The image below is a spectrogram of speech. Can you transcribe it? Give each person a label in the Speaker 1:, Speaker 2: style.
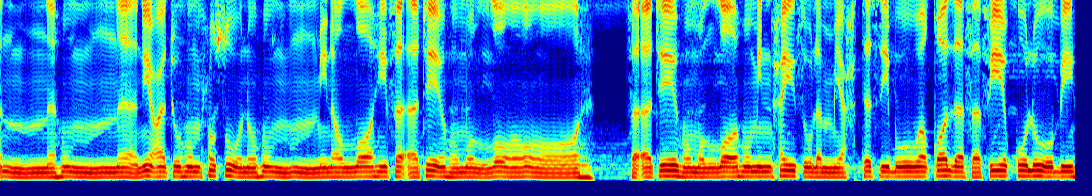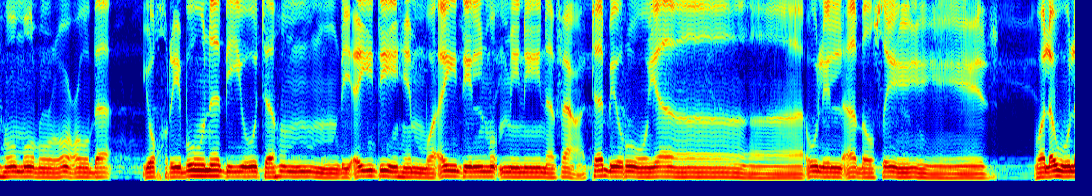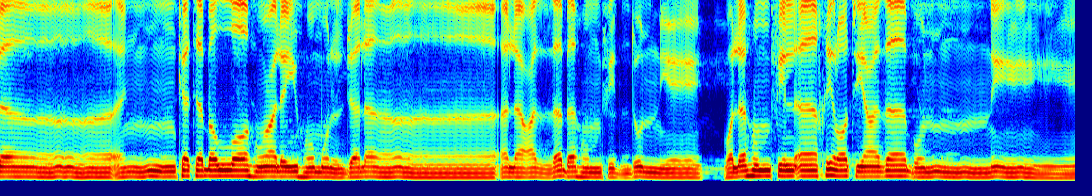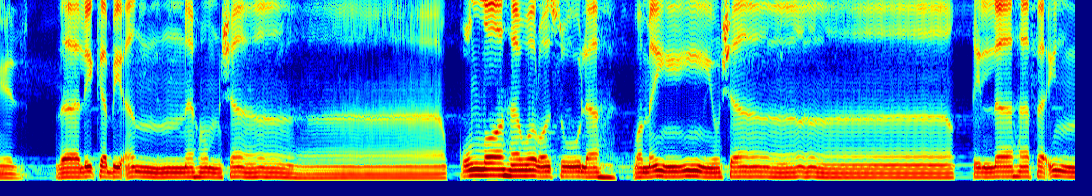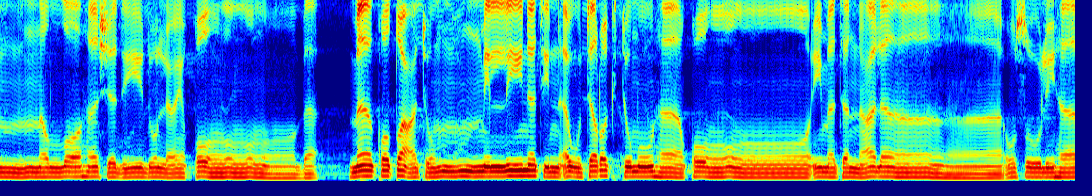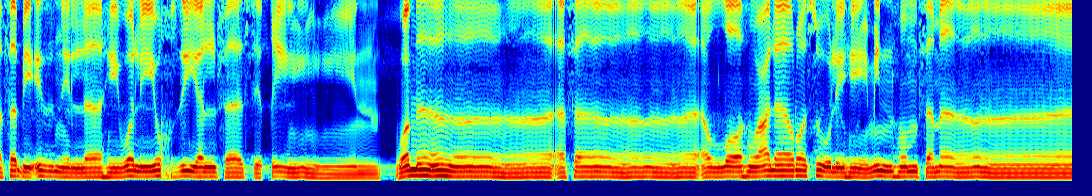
Speaker 1: أنهم مانعتهم حصونهم من الله فأتيهم الله فأتيهم الله من حيث لم يحتسبوا وقذف في قلوبهم الرعب يخربون بيوتهم بأيديهم وأيدي المؤمنين فاعتبروا يا أولي الأبصير ولولا أن كتب الله عليهم الجلاء لعذبهم في الدنيا ولهم في الآخرة عذاب النير ذلك بأنهم شاقوا الله ورسوله ومن يشاق واتق الله فان الله شديد العقاب ما قطعتم من لينه او تركتموها قائمه على اصولها فباذن الله وليخزي الفاسقين وما افاء الله على رسوله منهم فما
